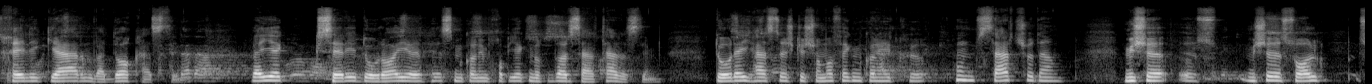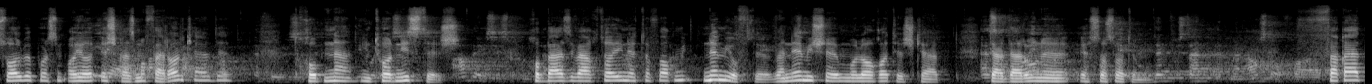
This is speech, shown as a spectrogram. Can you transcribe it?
خیلی گرم و داغ هستیم. و یک سری دورهایی حس می‌کنیم خب یک مقدار سرتر هستیم. دوره ای هستش که شما فکر می‌کنید که هم سرد شدم. میشه میشه سوال سوال بپرسیم آیا عشق از ما فرار کرده؟ خب نه اینطور نیستش. خب بعضی وقتها این اتفاق نمیفته و نمیشه ملاقاتش کرد. در درون احساساتمون. فقط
